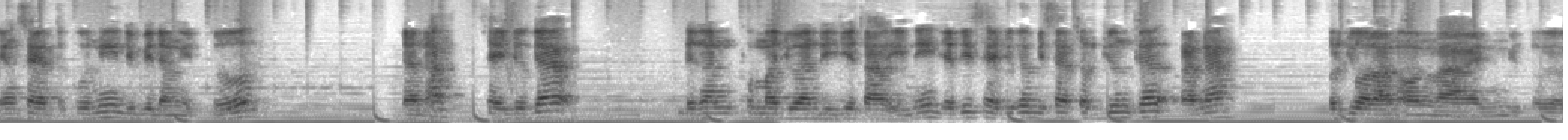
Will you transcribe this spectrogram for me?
yang saya tekuni di bidang itu dan ah saya juga dengan kemajuan digital ini jadi saya juga bisa terjun ke ranah berjualan online gitu ya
